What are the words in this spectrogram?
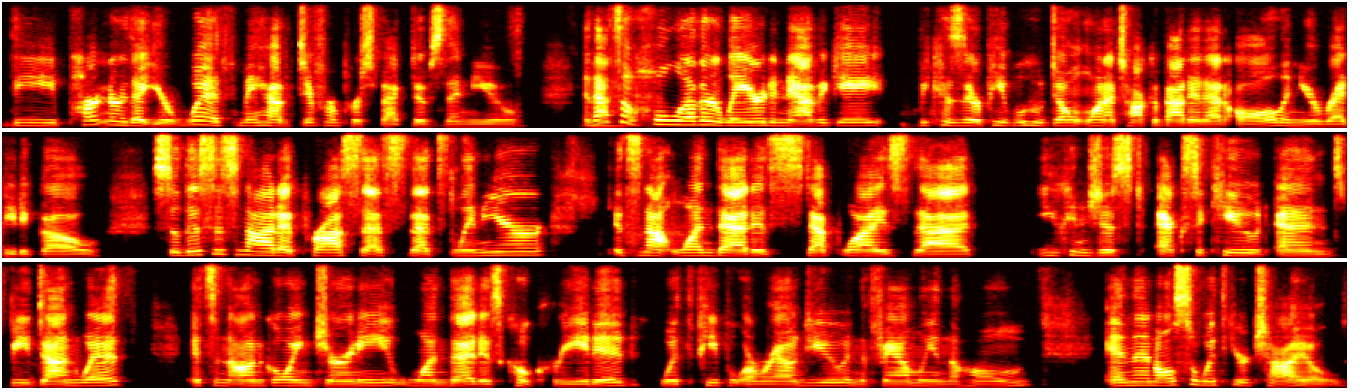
the partner that you're with may have different perspectives than you And that's mm-hmm. a whole other layer to navigate because there are people who don't want to talk about it at all and you're ready to go. So this is not a process that's linear. It's not one that is stepwise that you can just execute and be done with. It's an ongoing journey, one that is co created with people around you in the family in the home, and then also with your child.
